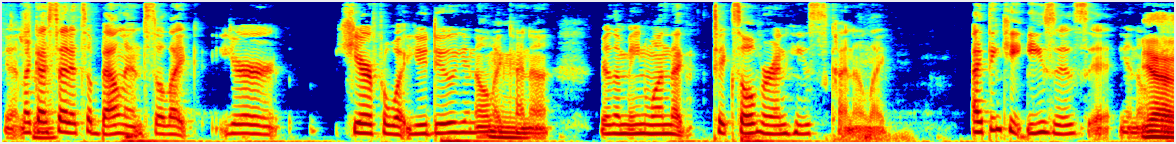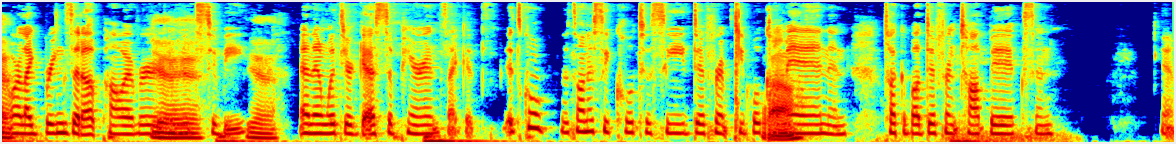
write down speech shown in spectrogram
Yeah. Like I said, it's a balance. So, like, you're here for what you do, you know, like Mhm. kind of, you're the main one that takes over and he's kind of like, I think he eases it, you know, Yeah. or, or, like brings it up however Yeah, it yeah. needs to be. Yeah. And then with your guest appearance, like it's it's cool. It's honestly cool to see different people come in and talk about different topics and yeah.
